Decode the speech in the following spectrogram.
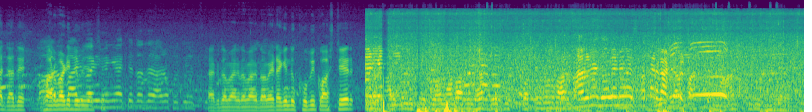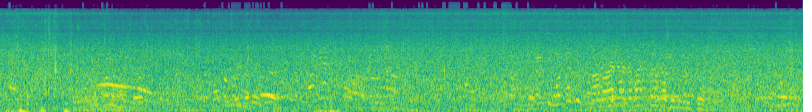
আর যাদের ঘর বাড়ি ডুবে যাচ্ছে। একদম একদম একদম এটা কিন্তু খুবই কষ্টের। Thank you. Thank you.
